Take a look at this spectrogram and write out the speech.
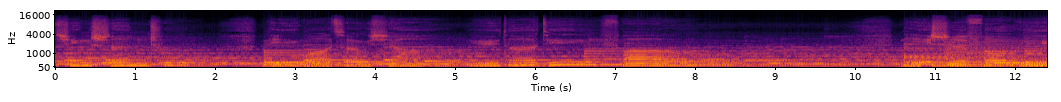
情深处，你我曾相遇的地方。都已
